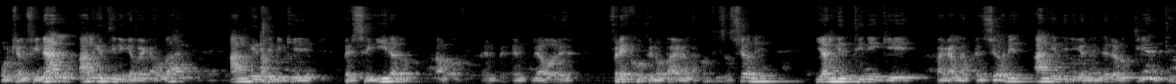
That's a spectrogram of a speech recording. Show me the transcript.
Porque al final alguien tiene que recaudar, alguien tiene que perseguir a los, em, empleadores frescos que no pagan las cotizaciones y alguien tiene que pagar las pensiones, alguien tiene que atender a los clientes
